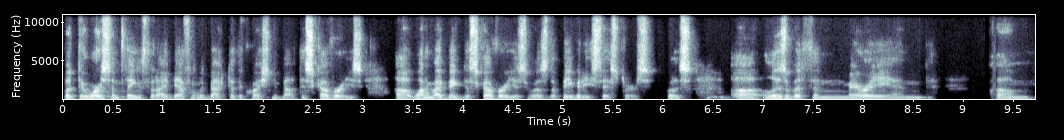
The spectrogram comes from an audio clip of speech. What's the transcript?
but there were some things that I definitely back to the question about discoveries. Uh, one of my big discoveries was the Peabody sisters, was mm-hmm. uh, Elizabeth and Mary and um,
